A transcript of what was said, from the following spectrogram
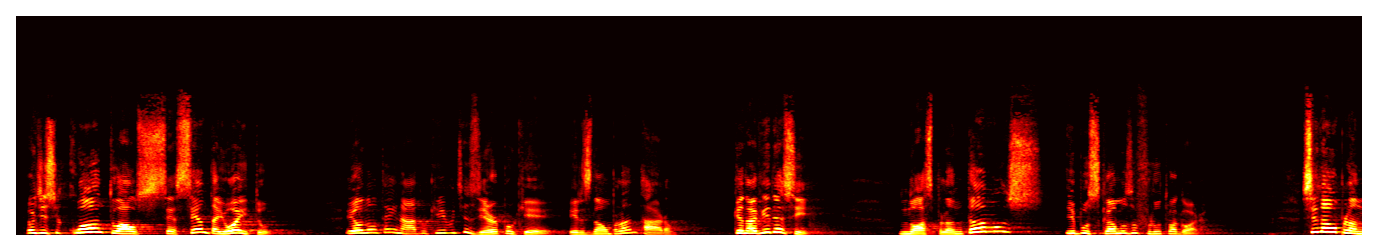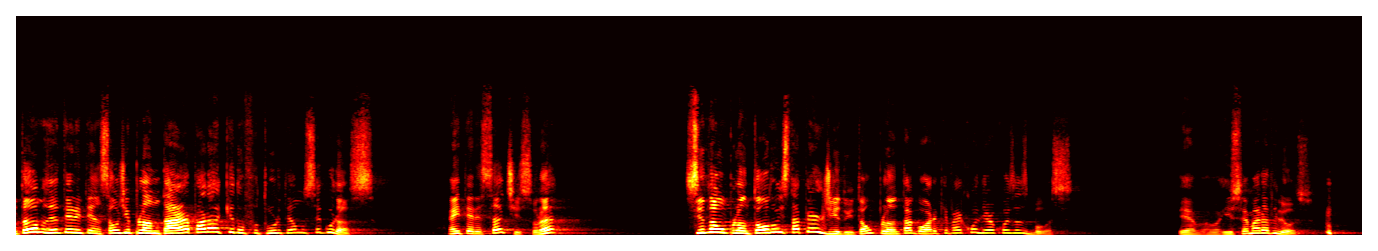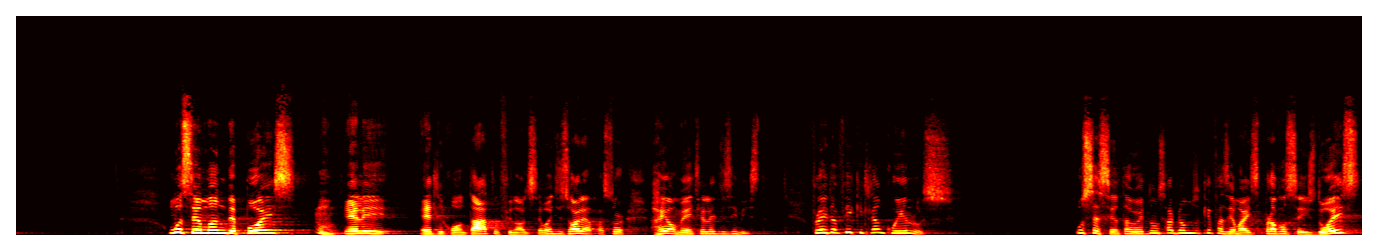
Eu disse: quanto aos 68, eu não tenho nada o que dizer, porque eles não plantaram. Porque na vida é assim: nós plantamos e buscamos o fruto agora. Se não plantamos, a tem a intenção de plantar para que no futuro tenhamos segurança. É interessante isso, né? Se não plantou, não está perdido. Então planta agora que vai colher coisas boas. É, isso é maravilhoso. Uma semana depois, ele entra em contato no final de semana diz: Olha, pastor, realmente ele é dizimista. Falei, então fiquem tranquilos. Os 68 não sabemos o que fazer, mas para vocês dois,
